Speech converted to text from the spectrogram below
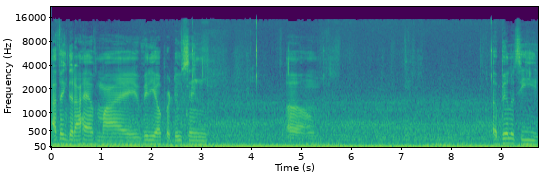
I think that I have my video producing um, ability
